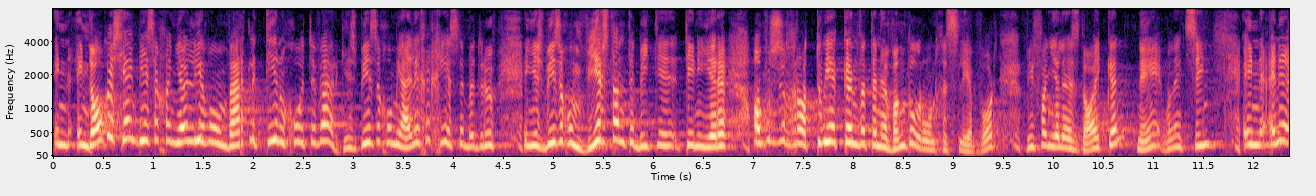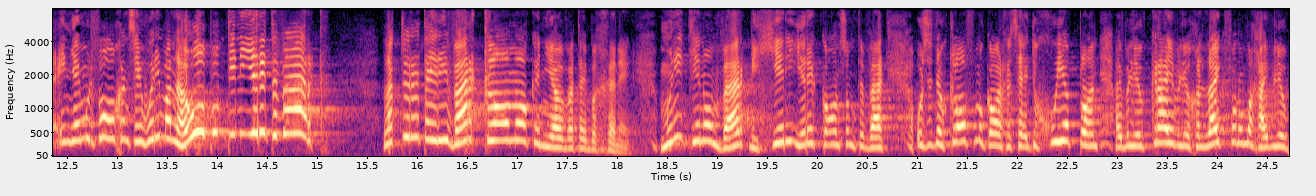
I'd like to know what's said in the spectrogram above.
En en dalk is jy besig aan jou lewe om werklik teen God te werk. Jy's besig om die Heilige Gees te bedroef en jy's besig om weerstand te bied teen die Here. amper so 'n graad 2 kind wat in 'n winkel rondgesleep word. Wie van julle is daai kind, nê? Nee, ek wil net sien. En en en jy moet volgens sê, hoorie man, hou op om teen die Here te werk. Laat toe dat hy die werk klaarmaak in jou wat hy begin het. Moenie teen hom werk nie. Gee die Here kans om te werk. Ons het nou klaar vir mekaar gesê hy het 'n goeie plan. Hy wil jou kry, hy wil jou gelyk vir hom, hy wil jou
